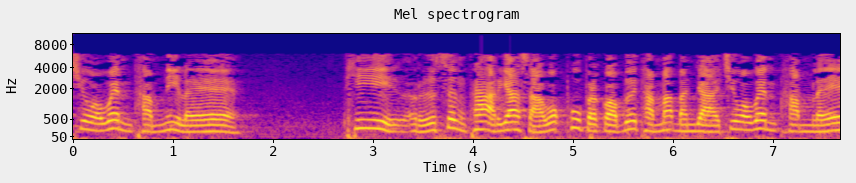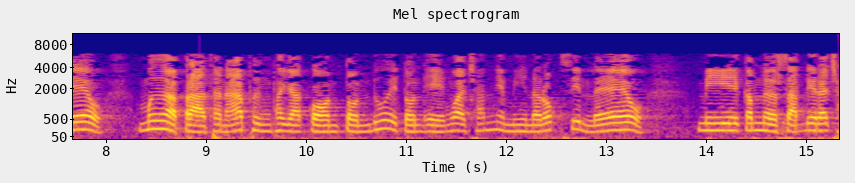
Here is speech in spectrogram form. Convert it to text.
เชื่อเว้นธรรมนี่แล ที่หรือซึ่งพระอริยาสาวกผู้ประกอบด้วยธรรมบรรยายชื่อว่าเว้นธรรมแล้ว เมื่อปรารถนาพึงพยากรณ์ตนด้วยตนเองว่าฉันเนี่ยมีนรกสิ้นแล้ว มีกำเนิดสัตว์เดรัจฉ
